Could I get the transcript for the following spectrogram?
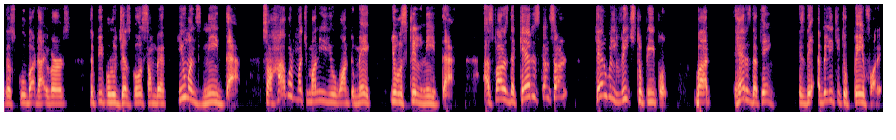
the scuba divers, the people who just go somewhere. Humans need that. So, however much money you want to make, you will still need that. As far as the care is concerned, care will reach to people. But here is the thing is the ability to pay for it.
